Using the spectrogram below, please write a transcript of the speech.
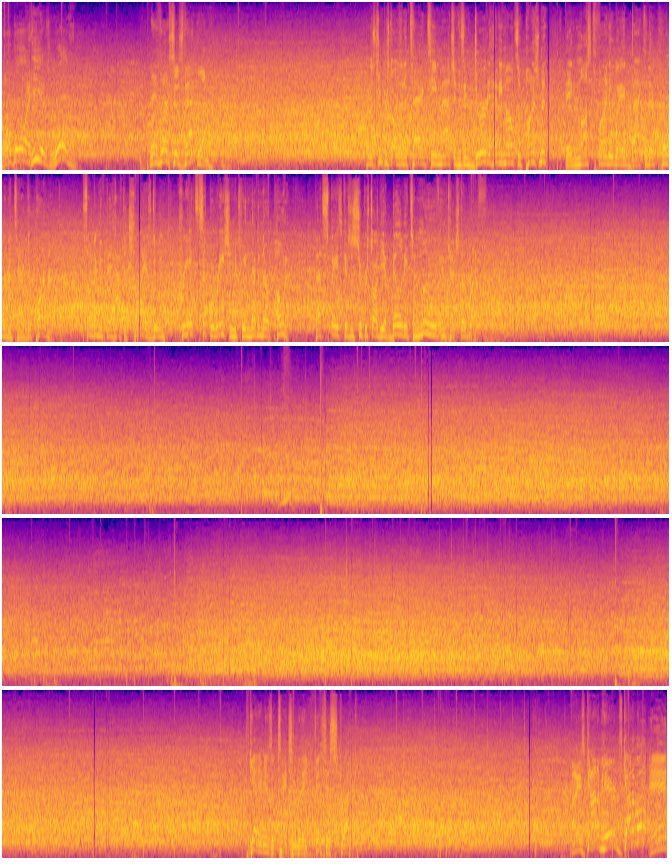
Oh boy, he is rolling. Reverses that one. When a superstar is in a tag team match and has endured heavy amounts of punishment, they must find a way back to their corner to tag their partner. Something that they have to try is doing create separation between them and their opponent. That space gives a superstar the ability to move and catch their breath. getting his attention with a vicious strike. Oh, he's got him here. He's got him up. And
